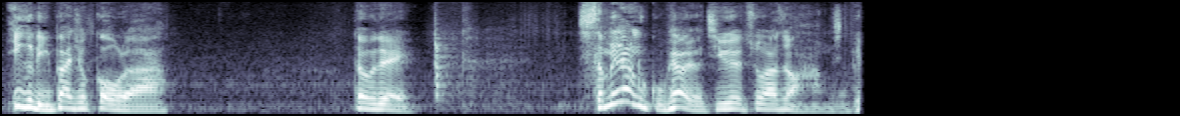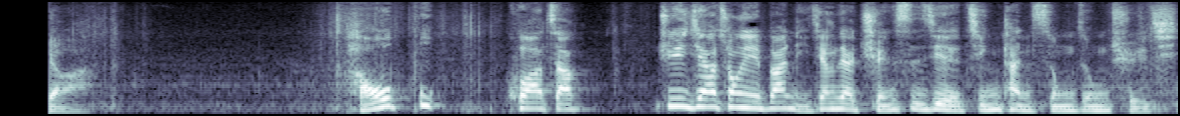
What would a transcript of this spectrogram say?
一个礼拜就够了啊。对不对？什么样的股票有机会做到这种行情？票啊，毫不夸张，居家创业班，你将在全世界的惊叹声中崛起，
